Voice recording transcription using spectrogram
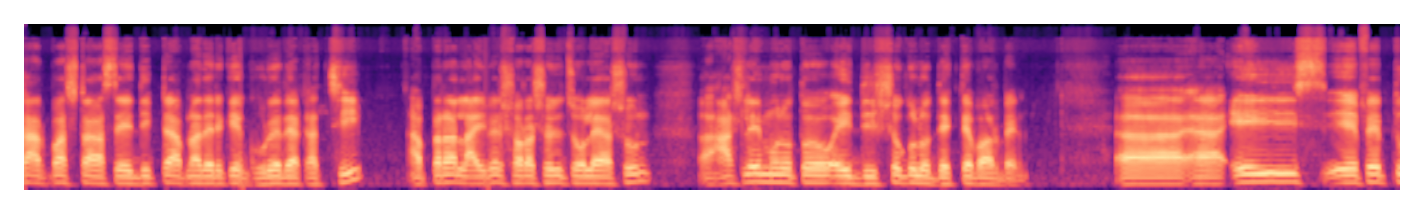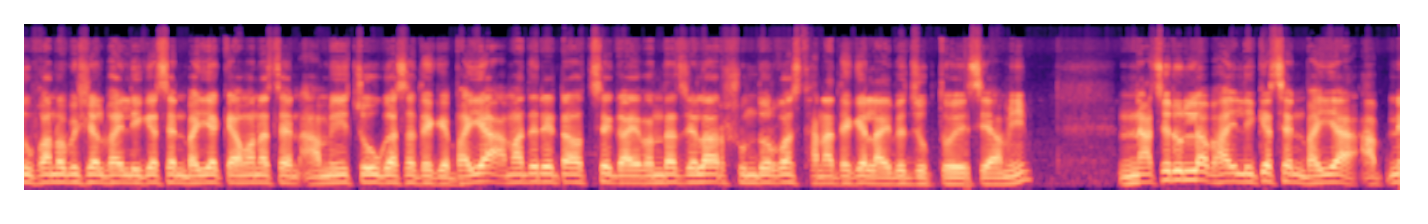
চার পাঁচটা আছে, এই দিকটা আপনাদেরকে ঘুরে দেখাচ্ছি। আপনারা লাইভে সরাসরি চলে আসুন আসলেই মূলত এই দৃশ্যগুলো দেখতে পারবেন। এই এফ এফ তুফান অফিসিয়াল ভাই লিখেছেন, ভাইয়া কেমন আছেন? আমি চৌগাছা থেকে। ভাইয়া, আমাদের এটা হচ্ছে গাইবান্ধা জেলার সুন্দরগঞ্জ থানা থেকে লাইভে যুক্ত হয়েছি আমি। নাসিরুল্লাহ ভাই লিখেছেন, ভাইয়া, আপনি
